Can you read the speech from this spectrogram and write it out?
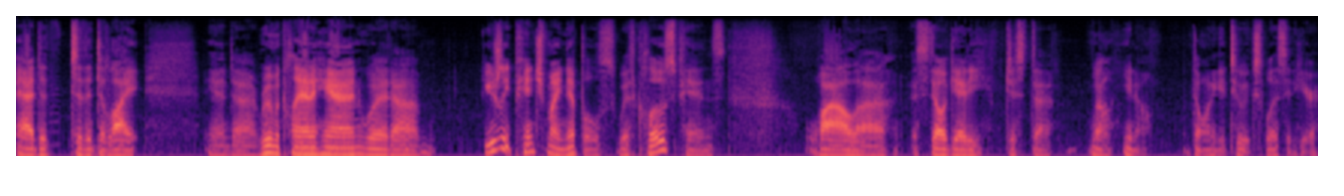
add to, to the delight. And uh, Rue McClanahan would um, usually pinch my nipples with clothespins while uh, Estelle Getty just, uh, well, you know, don't want to get too explicit here.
